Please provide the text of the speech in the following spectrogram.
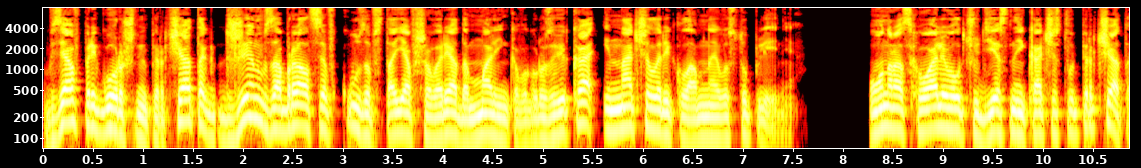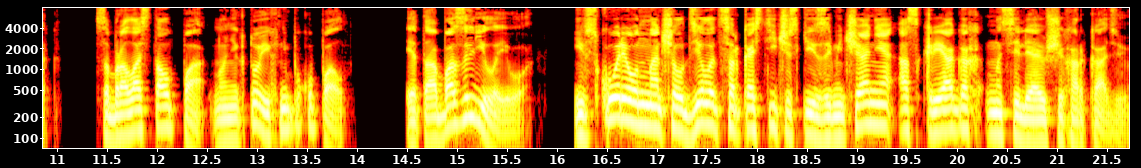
Взяв пригоршню перчаток, Джен взобрался в кузов стоявшего рядом маленького грузовика и начал рекламное выступление. Он расхваливал чудесные качества перчаток. Собралась толпа, но никто их не покупал. Это обозлило его. И вскоре он начал делать саркастические замечания о скрягах, населяющих Аркадию.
